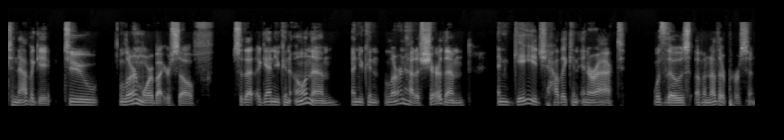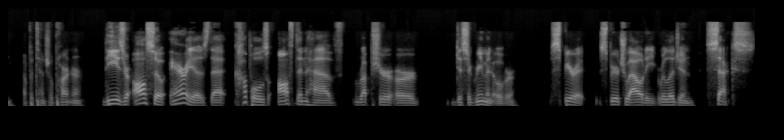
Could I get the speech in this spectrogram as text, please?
to navigate, to learn more about yourself so that, again, you can own them and you can learn how to share them and gauge how they can interact with those of another person, a potential partner. These are also areas that couples often have rupture or disagreement over spirit, spirituality, religion, sex,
